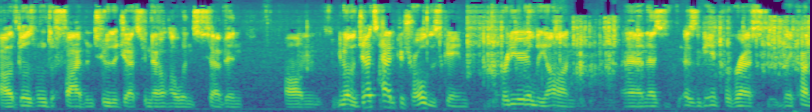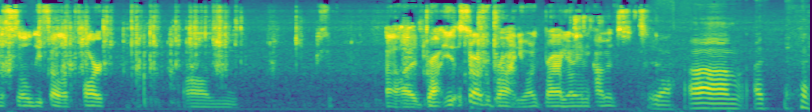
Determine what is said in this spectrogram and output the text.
Uh, the Bills moved to five and two. The Jets are now 0 and seven. Um, you know, the Jets had control of this game pretty early on, and as as the game progressed, they kind of slowly fell apart. Um, uh, Brian, start with Brian. You want Brian? Got any comments? Yeah. Um. I.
